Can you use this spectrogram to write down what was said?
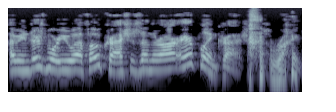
I mean, there's more UFO crashes than there are airplane crashes. right.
